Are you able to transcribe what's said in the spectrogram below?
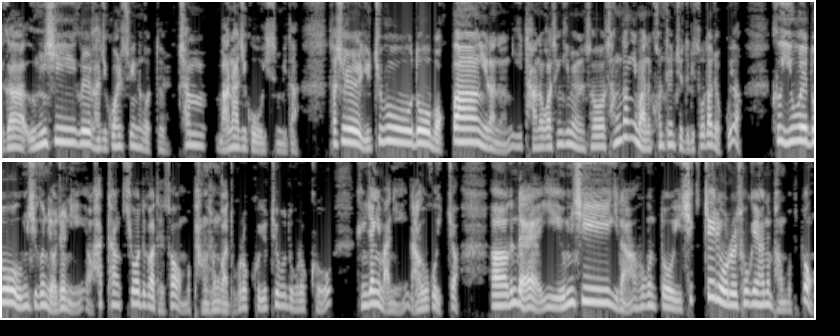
우리가 음식을 가지고 할 수 있는 것들 참 많아지고 있습니다. 사실 유튜브도 먹방이라는 이 단어가 생기면서 상당히 많은 컨텐츠들이 쏟아졌고요. 그 이후에도 음식은 여전히 핫한 키워드가 돼서 뭐 방송가도 그렇고 유튜브도 그렇고 굉장히 많이 나오고 있죠. 아, 근데 이 음식이나 혹은 또 이 식재료를 소개하는 방법도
